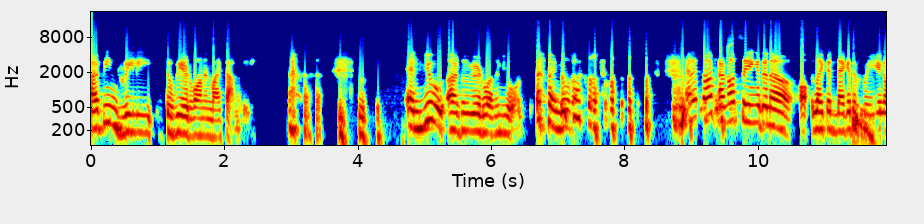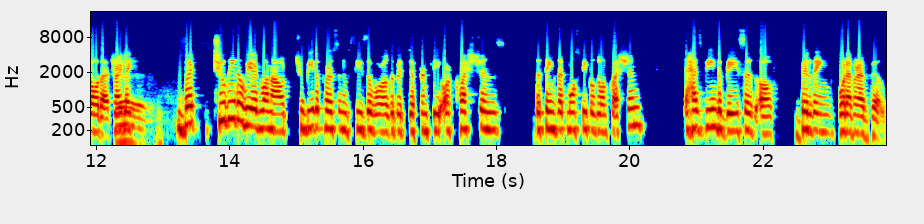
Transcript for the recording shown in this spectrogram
I've been really the weird one in my family. and you are the weird one in yours. I know that. and it's not, I'm not saying it in a, uh, like a negative way. You know that, right? Yeah. Like, but to be the weird one out, to be the person who sees the world a bit differently or questions the things that most people don't question has been the basis of building whatever I've built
